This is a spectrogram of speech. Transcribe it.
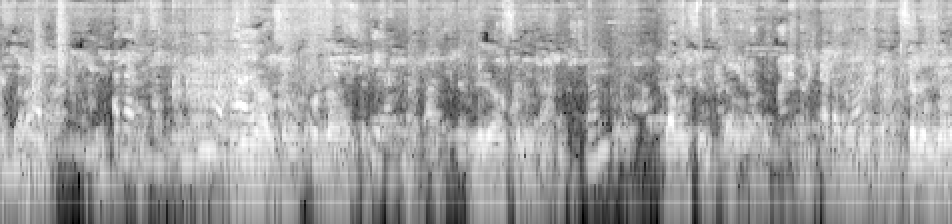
একবার জিরো জানা zero one seven double six double one seven zero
